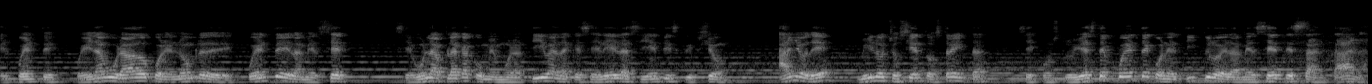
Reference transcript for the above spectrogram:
El puente fue inaugurado con el nombre de Puente de la Merced, según la placa conmemorativa en la que se lee la siguiente inscripción. Año de 1830 se construyó este puente con el título de la Merced de Santa Ana,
